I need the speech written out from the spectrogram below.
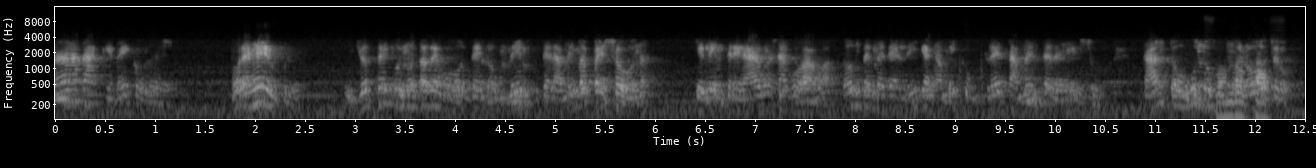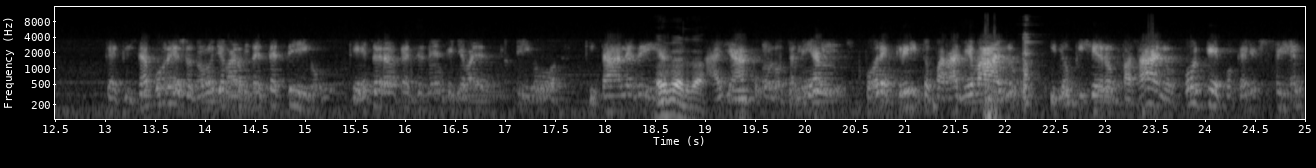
nada que ver con eso. Por ejemplo, yo tengo nota de voz de, los, de la misma persona que le entregaron esa guagua, donde me desligan a mí completamente de eso. Tanto uno como el otro, que quizá por eso no lo llevaron de testigo, que esto era lo que tenían que llevar de testigo, quitarle de es verdad. allá como lo tenían por escrito para llevarlo y no quisieron pasarlo. ¿Por qué? Porque ellos sabían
